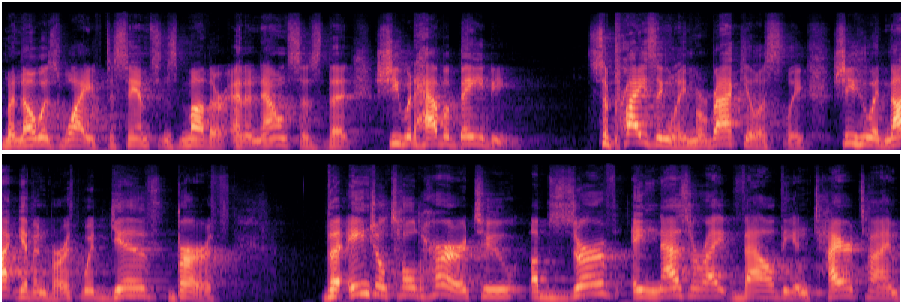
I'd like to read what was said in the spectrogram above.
Manoah's wife, to Samson's mother, and announces that she would have a baby. Surprisingly, miraculously, she who had not given birth would give birth The angel told her to observe a Nazarite vow the entire time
